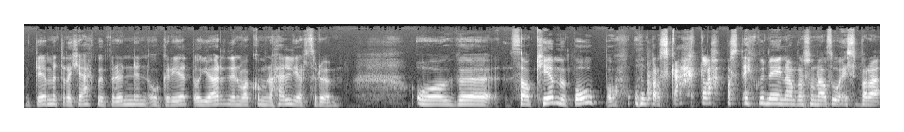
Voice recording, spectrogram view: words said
og Demetra hjekk við brunnin og grét og jörðin var komin að heljar þröm og uh, þá kemur Bóbo og hún bara skakklappast einhvern veginn af það svona þú veist bara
